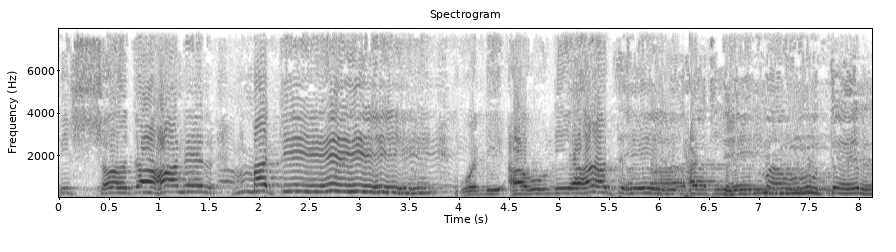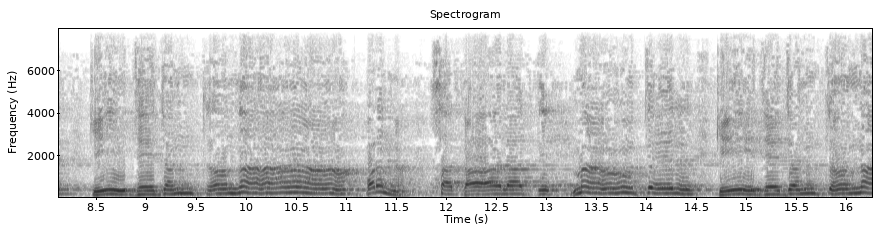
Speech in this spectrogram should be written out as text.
বিশ্বজাহানের মাটি ওলি আউলিয়াদের ঘাটি। মাউতের কি যে যন্ত্রণা? পড়েন না। সাকারাত মাউতের কি যে যন্ত্রণা?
